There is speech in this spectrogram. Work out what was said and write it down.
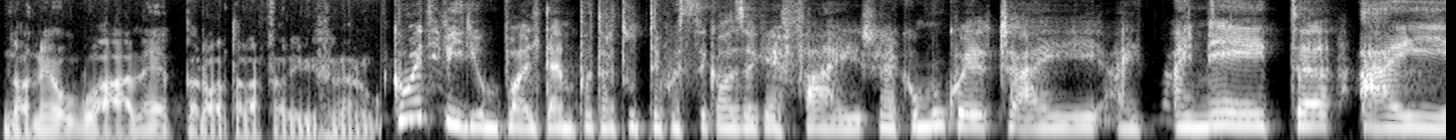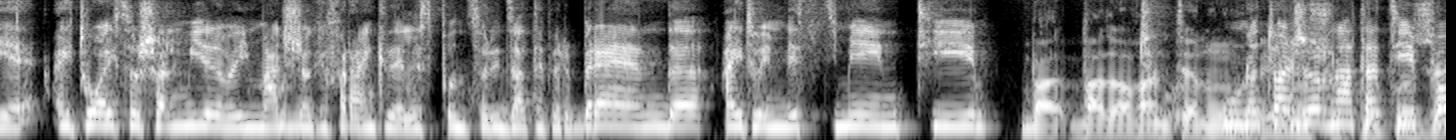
non è uguale, però te la fa rivivere. Come dividi un po' il tempo tra tutte queste cose che fai? Cioè, comunque cioè, hai, hai, hai, Mate, hai, hai i tuoi social media dove immagino che farai anche delle sponsorizzate per brand, hai i tuoi investimenti. Va, vado avanti a numeri. Una tua giornata so tipo.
